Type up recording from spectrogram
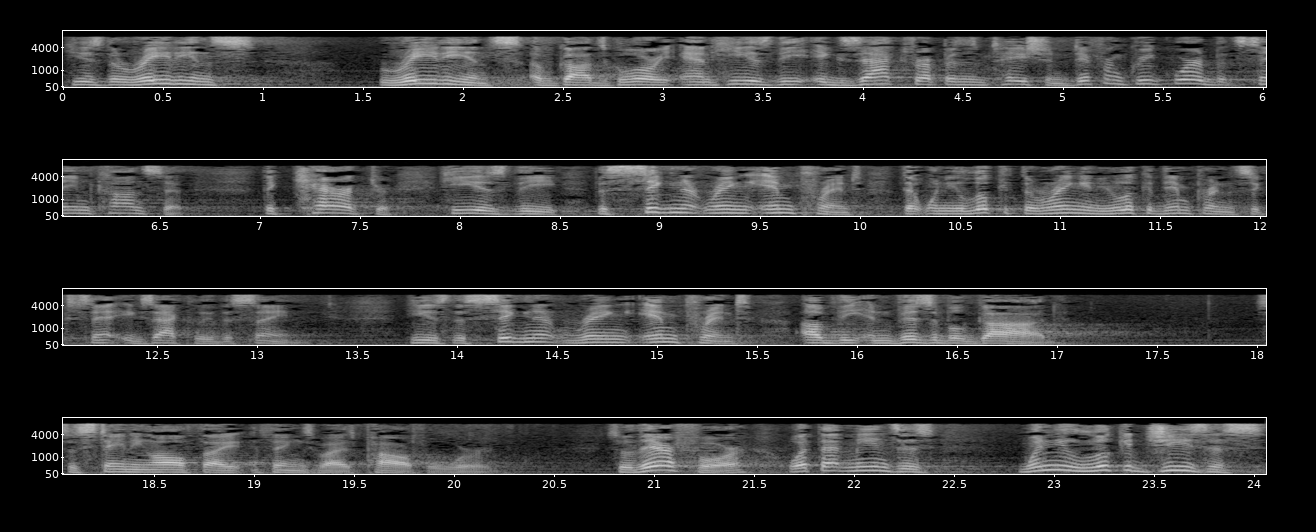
He is the radiance, radiance of God's glory, and He is the exact representation. Different Greek word, but same concept. The character. He is the, the signet ring imprint that when you look at the ring and you look at the imprint, it's ex- exactly the same. He is the signet ring imprint of the invisible God sustaining all th- things by his powerful word. So, therefore, what that means is when you look at Jesus,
